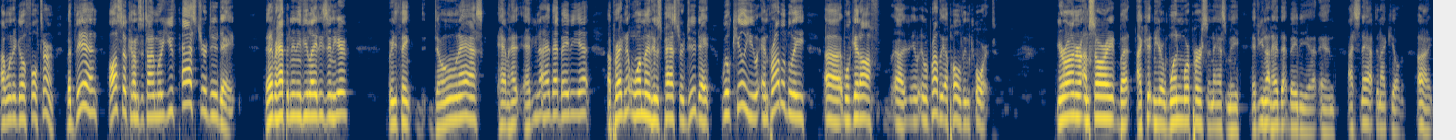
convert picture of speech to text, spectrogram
I want to go full term. But then also comes a time where you've passed your due date. That ever happened to any of you ladies in here? Where you think, don't ask, haven't had, have you not had that baby yet? A pregnant woman who's passed her due date will kill you and probably uh, will get off. Uh, it, it will probably uphold in court. Your Honor, I'm sorry, but I couldn't hear one more person ask me, "Have you not had that baby yet?" And I snapped and I killed him. All right,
